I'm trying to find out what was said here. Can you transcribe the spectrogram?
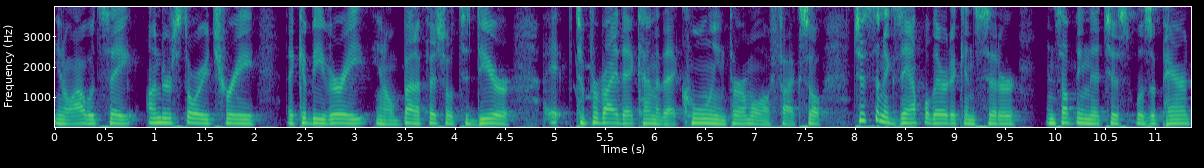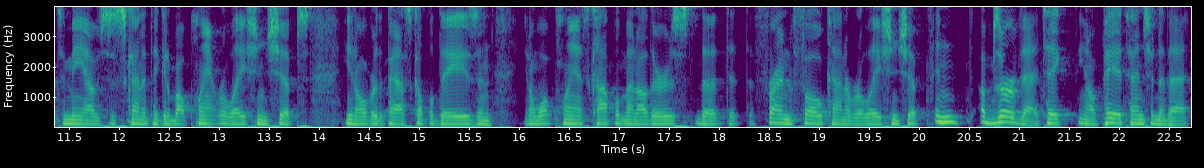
you know, I would say understory tree that could be very, you know, beneficial to deer eh, to provide that kind of that cooling thermal effect. So just an example there to consider and something that just was apparent to me. I was just kind of thinking about plant relationships, you know, over the past couple days and, you know, what plants complement others, the, the, the friend foe kind of relationship and observe that, take, you know, pay attention to that.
